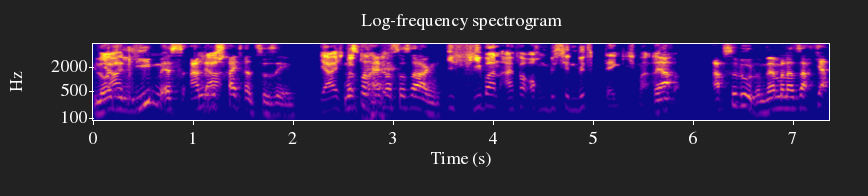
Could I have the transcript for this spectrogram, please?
Die Leute ja, lieben es, andere ja. scheitern zu sehen. Ja, ich Muss glaub, man einfach so sagen. Die fiebern einfach auch ein bisschen mit, denke ich mal. Einfach. Ja, absolut. Und wenn man dann sagt, ja,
